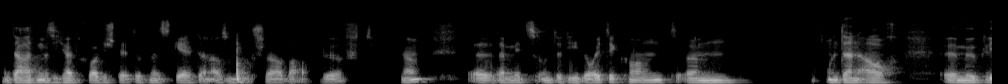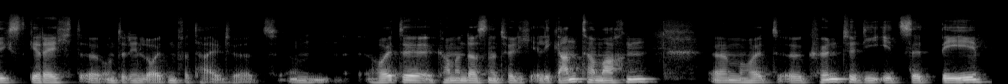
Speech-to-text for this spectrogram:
Und da hat man sich halt vorgestellt, dass man das Geld dann aus dem Hubschrauber abwirft ne? äh, damit es unter die Leute kommt ähm, und dann auch äh, möglichst gerecht äh, unter den Leuten verteilt wird. Ähm, heute kann man das natürlich eleganter machen. Ähm, heute äh, könnte die EZB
